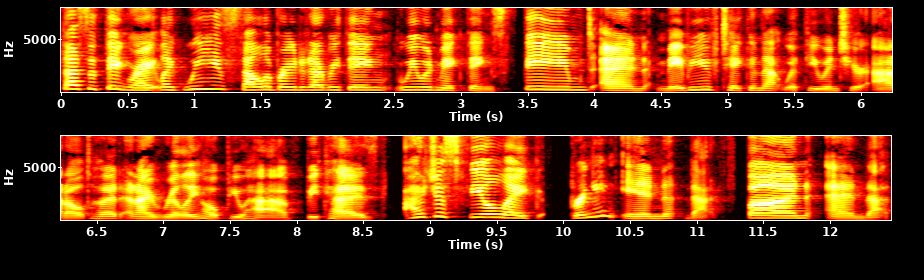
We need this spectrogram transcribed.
that's the thing, right? Like we celebrated everything. We would make things themed, and maybe you've taken that with you into your adulthood. And I really hope you have because I just feel like bringing in that fun and that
